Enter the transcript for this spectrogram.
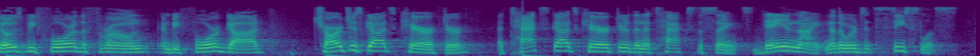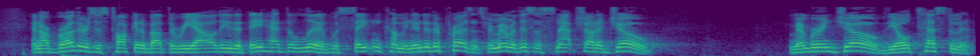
goes before the throne and before God, charges God's character, attacks God's character, then attacks the saints. Day and night. In other words, it's ceaseless. And our brothers is talking about the reality that they had to live with Satan coming into their presence. Remember, this is a snapshot of Job. Remember in Job, the Old Testament,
